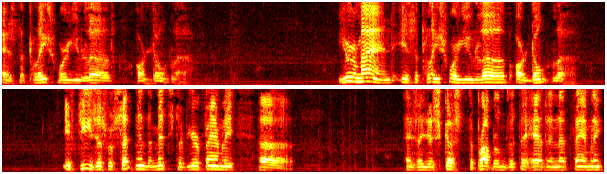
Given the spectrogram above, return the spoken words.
as the place where you love or don't love. Your mind is the place where you love or don't love. If Jesus was sitting in the midst of your family uh, as they discussed the problems that they had in that family,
